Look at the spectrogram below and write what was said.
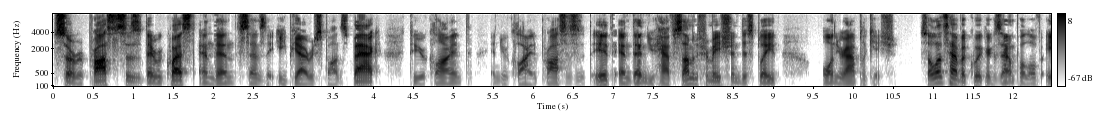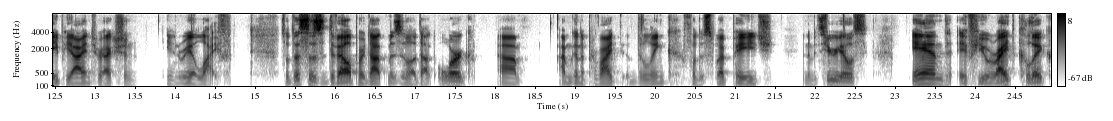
server processes the request and then sends the API response back to your client and your client processes it and then you have some information displayed on your application. So let's have a quick example of API interaction in real life. So this is developer.mozilla.org. Um, I'm going to provide the link for this web page in the materials. And if you right click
